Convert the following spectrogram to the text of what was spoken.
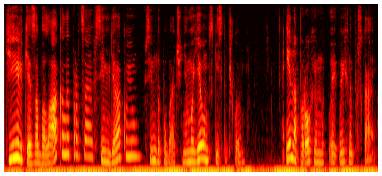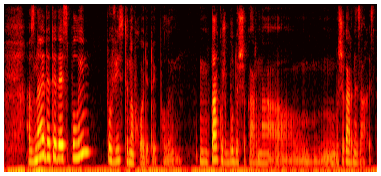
Тільки забалакали про це. Всім дякую, всім до побачення. Моє вам з кісточкою. І на порог їх не пускаю. А знайдете десь полин, повісьте на вході той полин. Також буде шикарна, шикарний захист.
